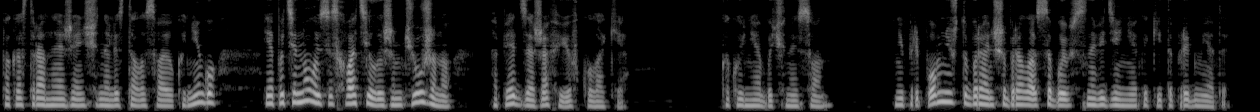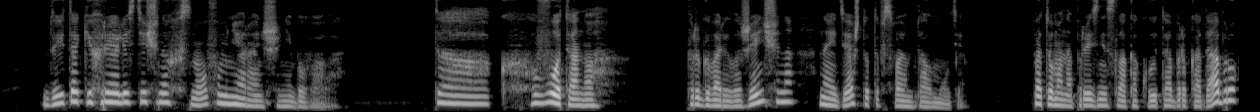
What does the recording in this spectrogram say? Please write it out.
Пока странная женщина листала свою книгу, я потянулась и схватила жемчужину, опять зажав ее в кулаке. Какой необычный сон. Не припомню, чтобы раньше брала с собой в сновидения какие-то предметы. Да и таких реалистичных снов у меня раньше не бывало. «Так, вот оно», — проговорила женщина, найдя что-то в своем талмуде. Потом она произнесла какую-то абракадабру,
